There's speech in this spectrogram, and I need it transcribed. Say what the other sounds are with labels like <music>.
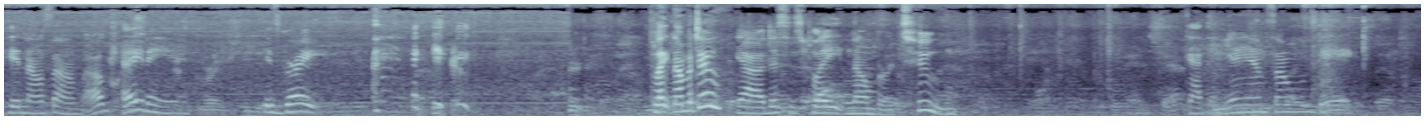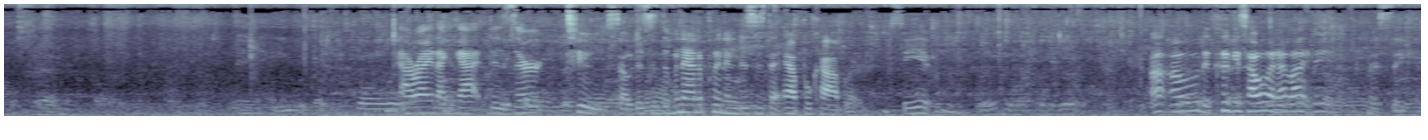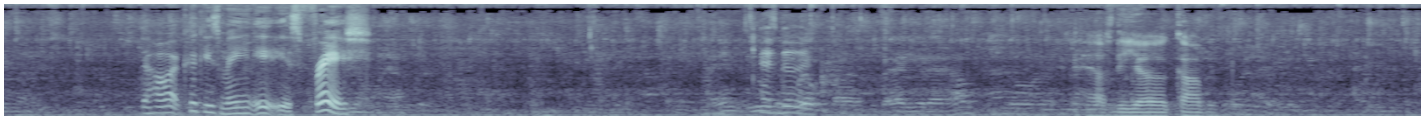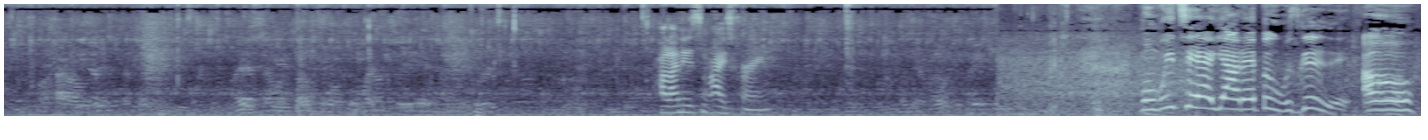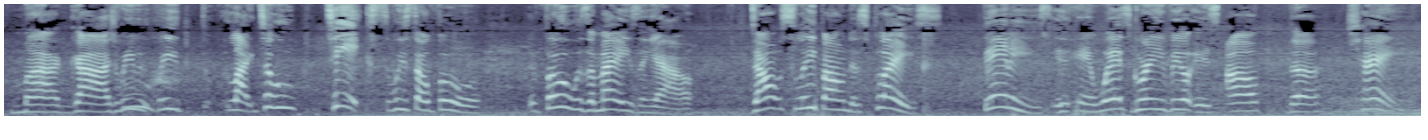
Hitting on something. Okay then. It's great. <laughs> plate number two. Y'all, this is plate number two. Got the yams on deck. All right, I got dessert too. So this is the banana pudding, this is the apple cobbler. See it? Uh-oh, the cookie's hard. I like that. Let's see the hard cookies mean it is fresh. That's good. How's the uh, cobbler? All I need is some ice cream. When we tell y'all that food was good, oh my gosh, we we like two ticks. We so full. The food was amazing, y'all. Don't sleep on this place. Fhinney's in West Greenville is off the chain.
